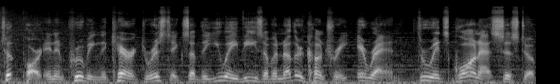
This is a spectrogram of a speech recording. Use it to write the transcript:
took part in improving the characteristics of the UAVs of another country, Iran, through its GLONASS system.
